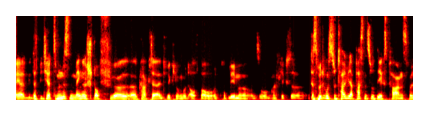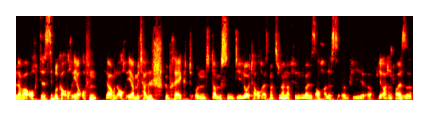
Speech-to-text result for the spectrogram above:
ja, das bietet ja zumindest eine Menge Stoff für äh, Charakterentwicklung und Aufbau und Probleme und so und Konflikte. Das wird uns total wieder passen zu The Expanse, weil da war auch, das ist die Brücke auch eher offen, ja, und auch eher metallisch geprägt und da müssen die Leute auch erstmal zueinander finden, weil das auch alles irgendwie äh, auf ihre Art und Weise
